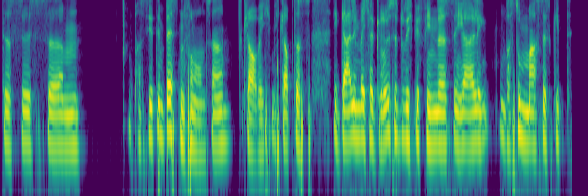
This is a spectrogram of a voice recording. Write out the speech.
Das ist. Ähm, passiert dem Besten von uns, ja? glaube ich. Ich glaube, dass egal in welcher Größe du dich befindest, egal was du machst, es gibt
